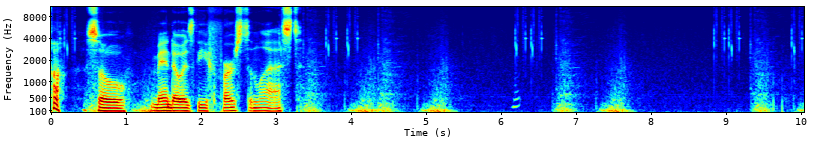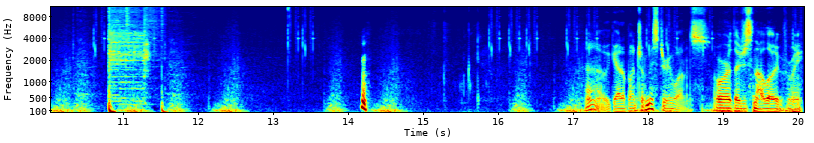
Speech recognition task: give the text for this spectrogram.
Huh, so Mando is the first and last. Oh, we got a bunch of mystery ones. Or they're just not loading for me.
